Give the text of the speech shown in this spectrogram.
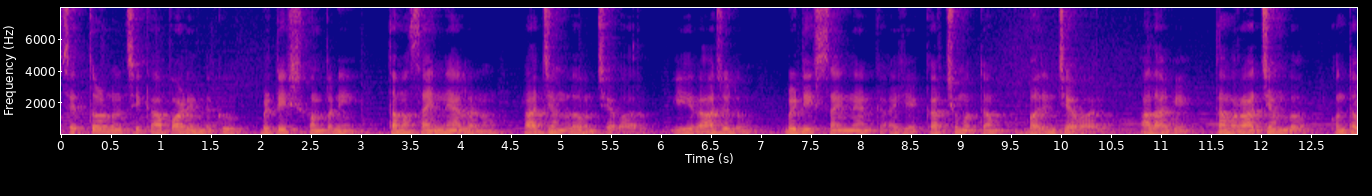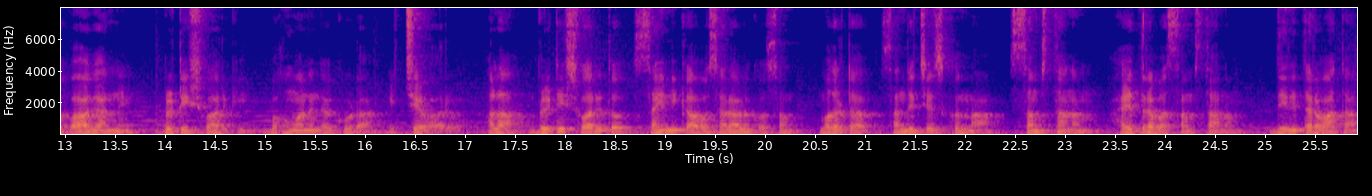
శత్రువుల నుంచి కాపాడేందుకు బ్రిటిష్ కంపెనీ తమ సైన్యాలను రాజ్యంలో ఉంచేవారు. ఈ రాజులు బ్రిటిష్ సైన్యానికి అయ్యే ఖర్చు మొత్తం భరించేవారు. అలాగే తమ రాజ్యంలో కొంత భాగాన్ని బ్రిటిష్ వారికి బహుమానంగా కూడా ఇచ్చేవారు. అలా బ్రిటిష్ వారితో సైనిక అవసరాల కోసం మొదట సంధి చేసుకున్న సంస్థానం హైదరాబాద్ సంస్థానం. దీని తర్వాత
